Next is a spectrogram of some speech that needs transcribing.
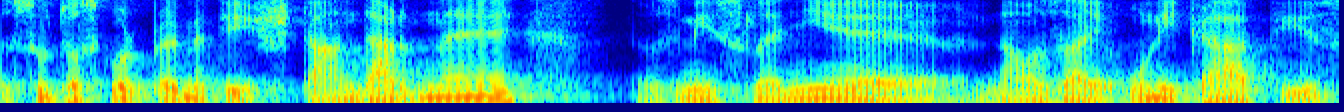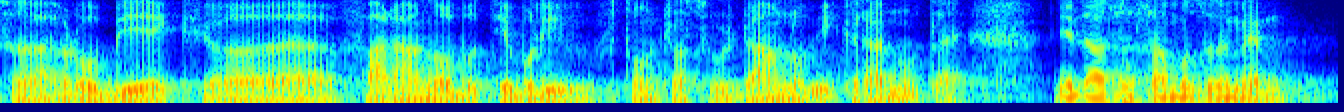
sú to skôr predmety štandardné, v zmysle nie naozaj unikáty z hrobiek e, faraónov, lebo tie boli v tom čase už dávno vykradnuté. Nedá sa samozrejme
